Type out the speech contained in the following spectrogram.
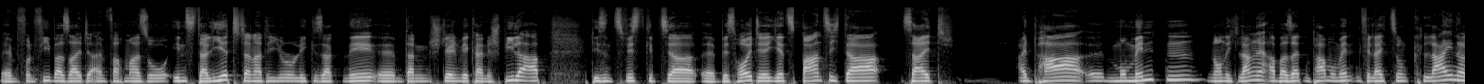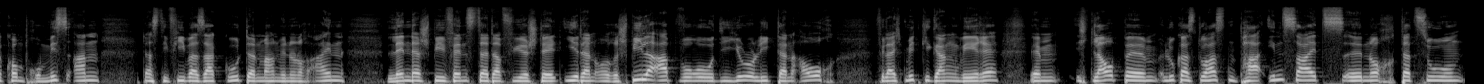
äh, von FIBA-Seite einfach mal so installiert. Dann hat die Euroleague gesagt, nee, äh, dann stellen wir keine Spieler ab. Diesen Zwist gibt es ja äh, bis heute. Jetzt bahnt sich da seit ein paar äh, Momenten, noch nicht lange, aber seit ein paar Momenten vielleicht so ein kleiner Kompromiss an, dass die FIBA sagt, gut, dann machen wir nur noch ein Länderspielfenster, dafür stellt ihr dann eure Spiele ab, wo die Euroleague dann auch vielleicht mitgegangen wäre. Ähm, ich glaube, ähm, Lukas, du hast ein paar Insights äh, noch dazu,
